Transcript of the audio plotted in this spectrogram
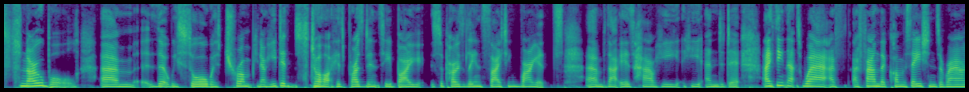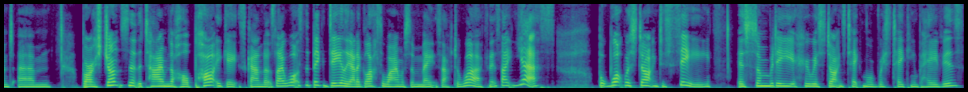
snowball um, that we saw with Trump. You know, he didn't start his presidency by supposedly inciting riots. Um, that is how he he ended it. I think that's where I've, I found the conversations around um, Boris Johnson at the time, the whole Partygate scandal. It's like, what's the big deal? He had a glass of wine with some mates after work, and it's like, yes. But what we're starting to see is somebody who is starting to take more risk taking behaviors,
